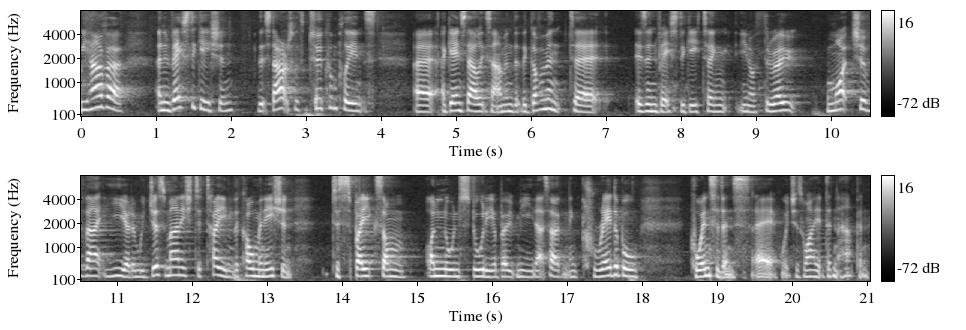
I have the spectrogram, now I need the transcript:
we have a, an investigation that starts with two complaints uh, against Alex Salmond that the government uh, is investigating, you know, throughout much of that year, and we just managed to time the culmination to spike some unknown story about me. That's an incredible coincidence, uh, which is why it didn't happen.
